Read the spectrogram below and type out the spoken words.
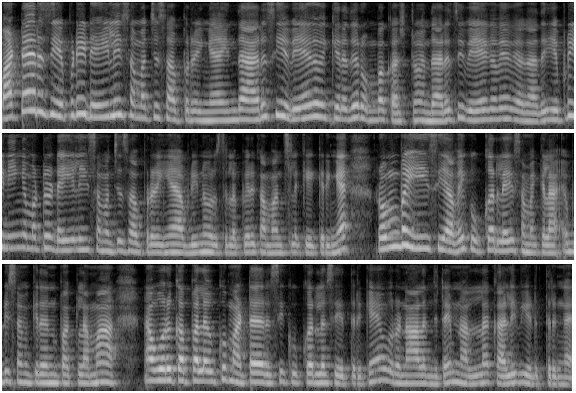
மட்டை அரிசி எப்படி டெய்லி சமைச்சு சாப்பிட்றீங்க? இந்த அரிசியை வேக வைக்கிறதே ரொம்ப கஷ்டம். இந்த அரிசி வேகவே வேகாது. எப்படி நீங்கள் மட்டும் டெய்லி சமைச்சு சாப்பிட்றீங்க? அப்படின்னு ஒரு சில பேர் கமெண்ட்ஸில் கேட்குறீங்க ரொம்ப ஈஸியாகவே குக்கர்லேயே சமைக்கலாம். எப்படி சமைக்கிறதுன்னு பார்க்கலாமா? நான் ஒரு கப் அளவுக்கு மட்டை அரிசி குக்கரில் சேர்த்துருக்கேன். ஒரு நாலஞ்சு டைம் நல்லா கழுவி எடுத்துருங்க.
